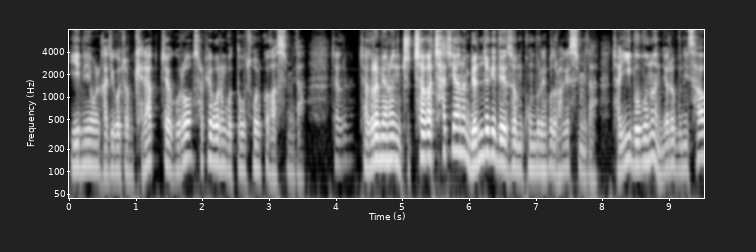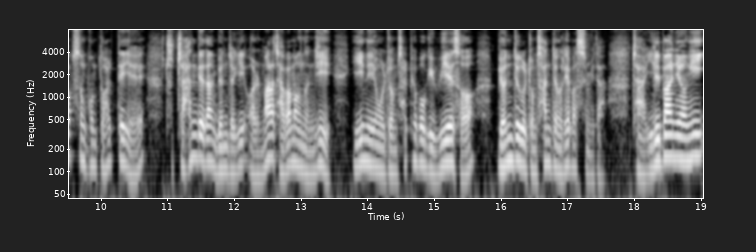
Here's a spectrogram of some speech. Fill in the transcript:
이 내용을 가지고 좀 개략적으로 살펴보는 것도 좋을 것 같습니다. 자, 그러면, 자, 그러면은 주차가 차지하는 면적에 대해서 공부를 해보도록 하겠습니다. 자, 이 부분은 여러분이 사업성 검토할 때에 주차 한 대당 면적이 얼마나 잡아먹는지 이 내용을 좀 살펴보기 위해서 면적을 좀 산정을 해봤습니다. 자, 일반형이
